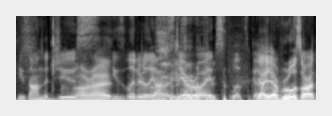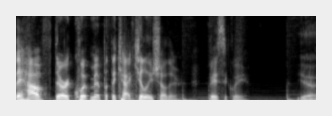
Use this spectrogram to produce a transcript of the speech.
He's on the juice. All right. He's literally All on right, he's on steroids. Let's go. Yeah, yeah. Rules are they have their equipment, but they can't kill each other, basically. Yeah.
